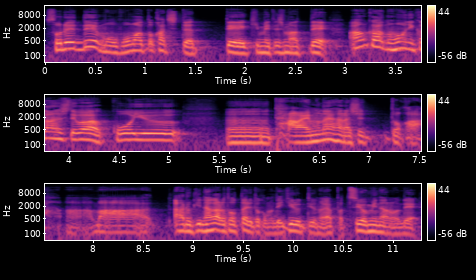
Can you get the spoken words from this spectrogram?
それでもうフォーマットカチッとやって決めてしまって、アンカーの方に関しては、こういう、うん、たわいもない話とか、あまあ、歩きながら撮ったりとかもできるっていうのはやっぱ強みなので、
